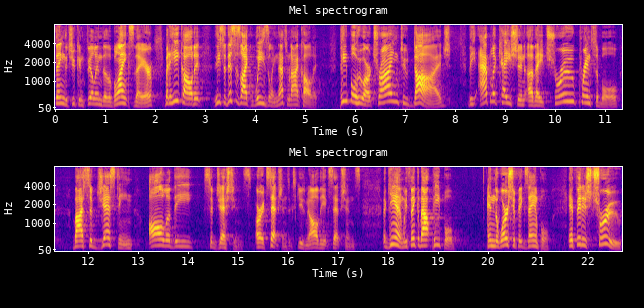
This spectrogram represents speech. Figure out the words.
thing that you can fill into the blanks there. But he called it, he said, this is like weaseling. That's what I call it. People who are trying to dodge the application of a true principle by suggesting all of the suggestions, or exceptions, excuse me, all the exceptions. Again, we think about people in the worship example. If it is true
